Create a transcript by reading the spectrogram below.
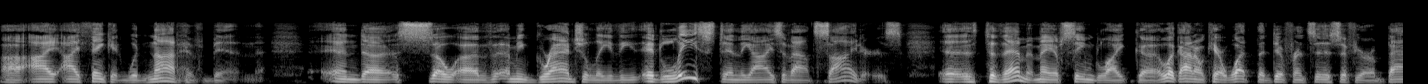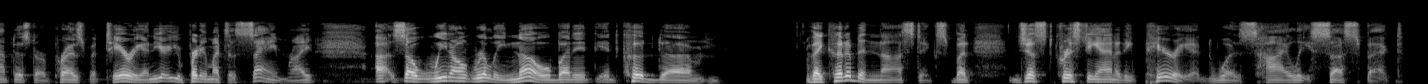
Uh, I, I think it would not have been and uh, so uh, I mean, gradually, the at least in the eyes of outsiders, uh, to them it may have seemed like, uh, look, I don't care what the difference is if you're a Baptist or a Presbyterian, you're, you're pretty much the same, right? Uh, so we don't really know, but it it could. Um, they could have been Gnostics, but just Christianity, period, was highly suspect.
